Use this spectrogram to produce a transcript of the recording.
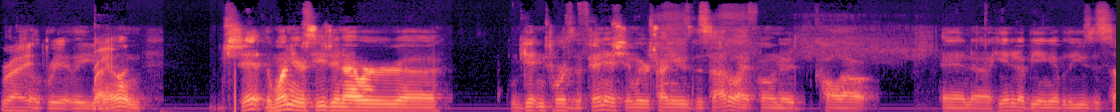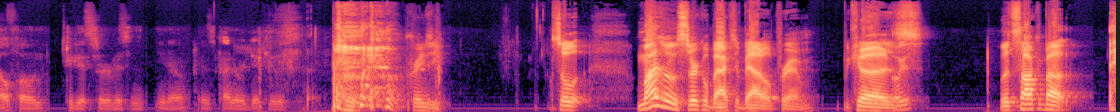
Right. appropriately. You Right. know, and shit, the one year CJ and I were uh, getting towards the finish, and we were trying to use the satellite phone to call out, and uh, he ended up being able to use his cell phone to get service, and you know, it was kind of ridiculous. Crazy. So, might as well circle back to Battle Primm because let's talk about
